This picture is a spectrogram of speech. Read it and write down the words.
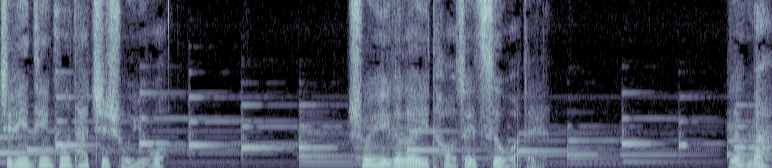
这片天空它只属于我，属于一个乐于陶醉自我的人。人嘛，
